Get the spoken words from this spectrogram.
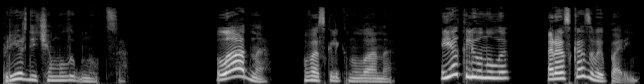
прежде чем улыбнуться. «Ладно», — воскликнула она. «Я клюнула. Рассказывай, парень».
